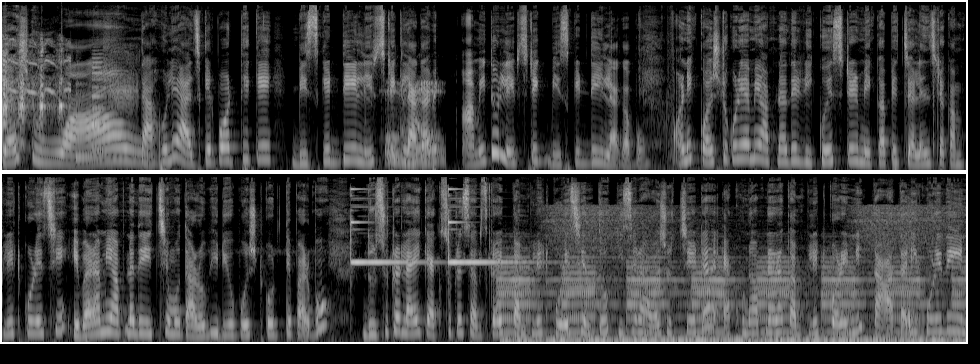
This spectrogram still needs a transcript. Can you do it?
জাস্ট ওয়াও তাহলে আজকের পর থেকে বিস্কিট দিয়ে লিপস্টিক লাগাবে। আমি তো লিপস্টিক বিস্কিট দিয়েই লাগাবো। অনেক কষ্ট করে আমি আপনাদের রিকোয়েস্টের মেকআপের চ্যালেঞ্জটা কমপ্লিট করেছি। এবার আমি আপনাদের ইচ্ছে মতো আরও ভিডিও পোস্ট করতে পারব। দুশোটা লাইক একশোটা সাবস্ক্রাইব কমপ্লিট করেছেন তো? কিসের আওয়াজ হচ্ছে এটা? এখনও আপনারা কমপ্লিট করেননি? তাড়াতাড়ি করে দিন।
